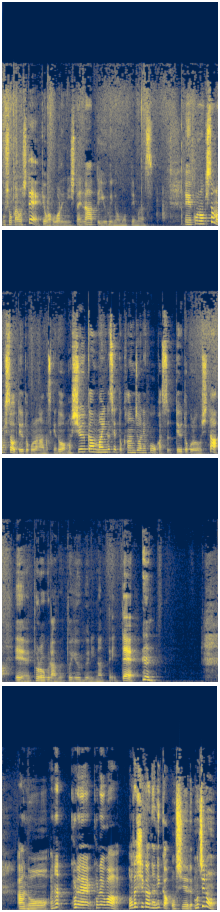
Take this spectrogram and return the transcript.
ご紹介をして今日は終わりにしたいなっていうふうに思っています。えー、この基礎の基礎っていうところなんですけど、まあ、習慣マインドセット感情にフォーカスっていうところをした、えー、プログラムというふうになっていてあの、あな、これ、これは、私が何か教える。もちろん、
